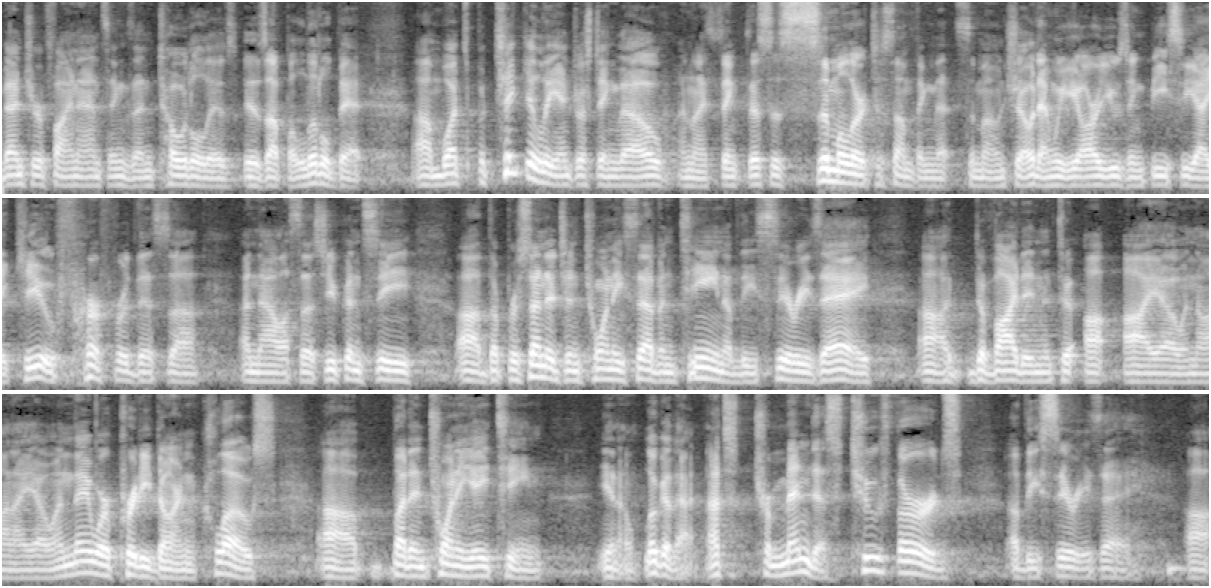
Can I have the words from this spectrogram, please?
venture financings and total is up a little bit. Um, what's particularly interesting, though, and I think this is similar to something that Simone showed, and we are using BCIQ for, this uh, analysis, you can see uh, the percentage in 2017 of these Series A uh, divided into IO and non-IO, and they were pretty darn close. But in 2018, you know, look at that. That's tremendous. Two-thirds of these Series A uh,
